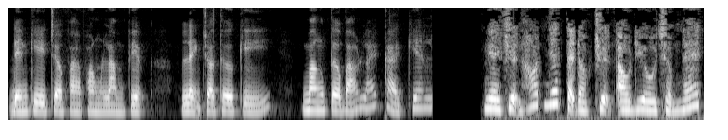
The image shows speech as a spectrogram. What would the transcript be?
Đến khi trở vào phòng làm việc, lệnh cho thư ký, mang tờ báo lái cải kia. Nghe chuyện hot nhất tại đọc truyện audio.net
